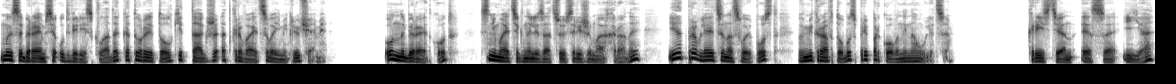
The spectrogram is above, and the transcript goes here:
Мы собираемся у дверей склада, которые Толки также открывает своими ключами. Он набирает код, снимает сигнализацию с режима охраны и отправляется на свой пост в микроавтобус, припаркованный на улице. Кристиан, Эсса и я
